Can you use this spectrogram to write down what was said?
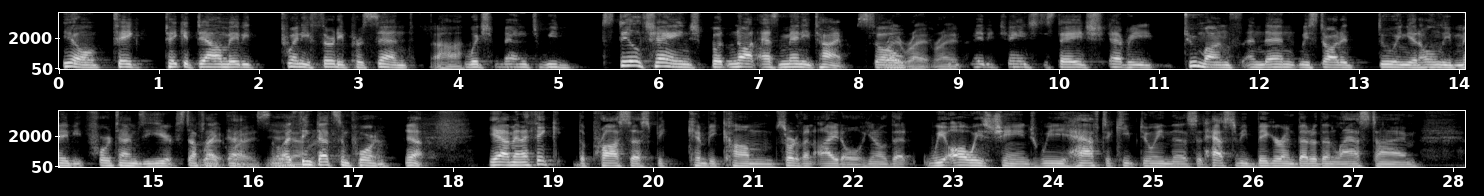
you know take take it down maybe 20 30 percent uh-huh. which meant we still change but not as many times so right right right maybe change the stage every two months and then we started doing it only maybe four times a year stuff right, like that right. so yeah, i yeah. think that's important yeah yeah i mean i think the process be- can become sort of an idol, you know, that we always change. We have to keep doing this. It has to be bigger and better than last time,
